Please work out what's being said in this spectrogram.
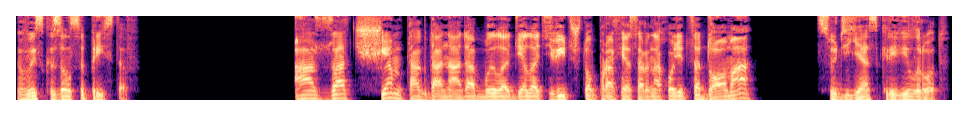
Высказался пристав. «А зачем тогда надо было делать вид, что профессор находится дома?» Судья скривил рот.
